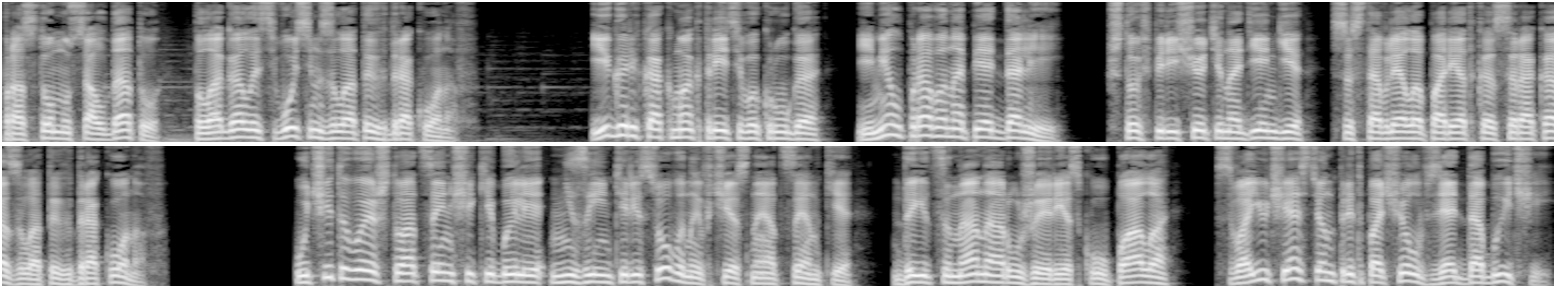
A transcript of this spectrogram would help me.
Простому солдату полагалось 8 золотых драконов. Игорь, как маг третьего круга, имел право на 5 долей, что в пересчете на деньги составляло порядка 40 золотых драконов. Учитывая, что оценщики были не заинтересованы в честной оценке, да и цена на оружие резко упала, свою часть он предпочел взять добычей.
